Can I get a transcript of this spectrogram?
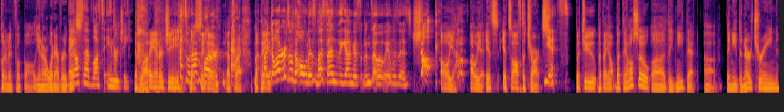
put them in football, you know, or whatever. they That's- also have lots of energy. they have a lot of energy. That's what yes, I've learned. do. That's right. But my they, daughters are the oldest, my son's the youngest, and so it was a shock. oh yeah, oh yeah, it's it's off the charts. Yes. But you, but they, but they also uh, they need that. Uh, they need the nurturing,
